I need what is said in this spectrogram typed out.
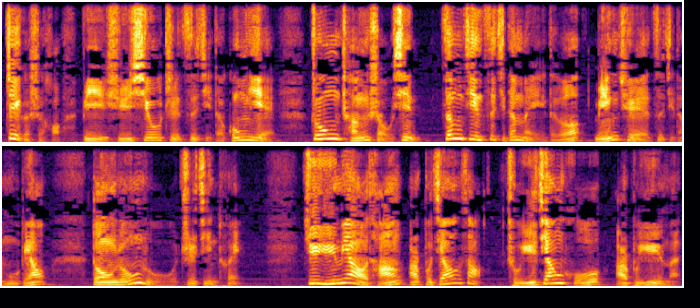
这个时候，必须修治自己的功业，忠诚守信，增进自己的美德，明确自己的目标，懂荣辱知进退，居于庙堂而不焦躁，处于江湖而不郁闷。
